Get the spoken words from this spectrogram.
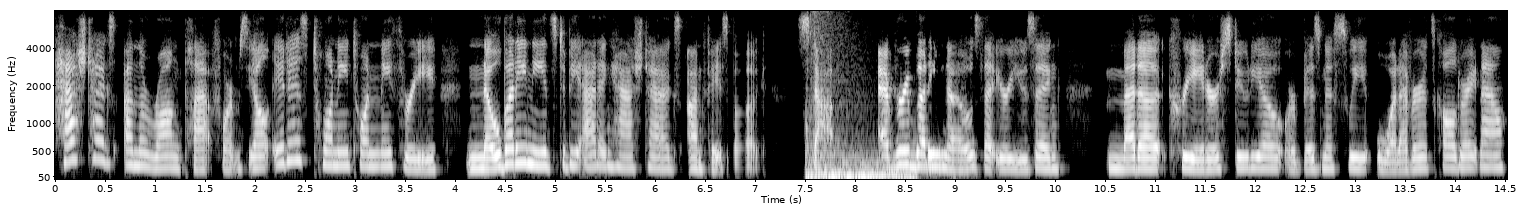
hashtags on the wrong platforms, y'all. It is 2023. Nobody needs to be adding hashtags on Facebook. Stop. Everybody knows that you're using Meta Creator Studio or Business Suite, whatever it's called right now.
